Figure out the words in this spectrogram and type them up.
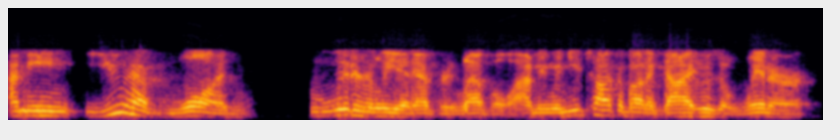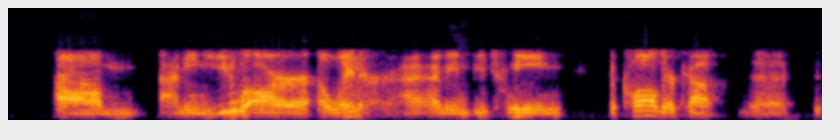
I mean, you have won literally at every level. I mean, when you talk about a guy who's a winner, um, I mean, you are a winner. I, I mean, between the Calder Cup, the, the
